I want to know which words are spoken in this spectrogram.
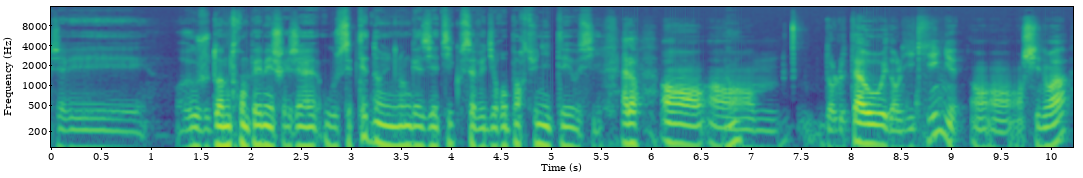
J'avais. Ouais, Je dois me tromper, mais je- ou c'est peut-être dans une langue asiatique où ça veut dire opportunité aussi. Alors, en, en- dans le Tao et dans le Yiking, en, en- en chinois,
